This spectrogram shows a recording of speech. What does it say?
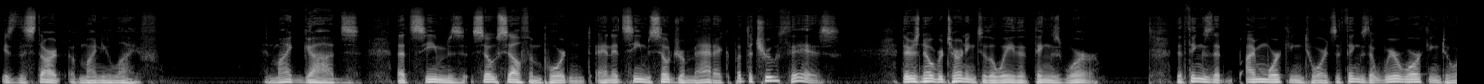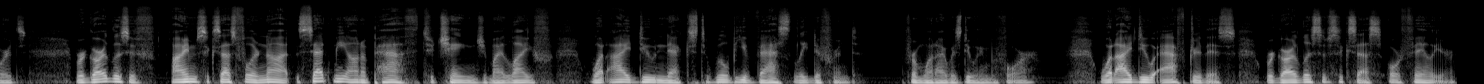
is the start of my new life. And my gods, that seems so self important and it seems so dramatic, but the truth is, there's no returning to the way that things were. The things that I'm working towards, the things that we're working towards, regardless if I'm successful or not, set me on a path to change my life. What I do next will be vastly different from what I was doing before. What I do after this, regardless of success or failure,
